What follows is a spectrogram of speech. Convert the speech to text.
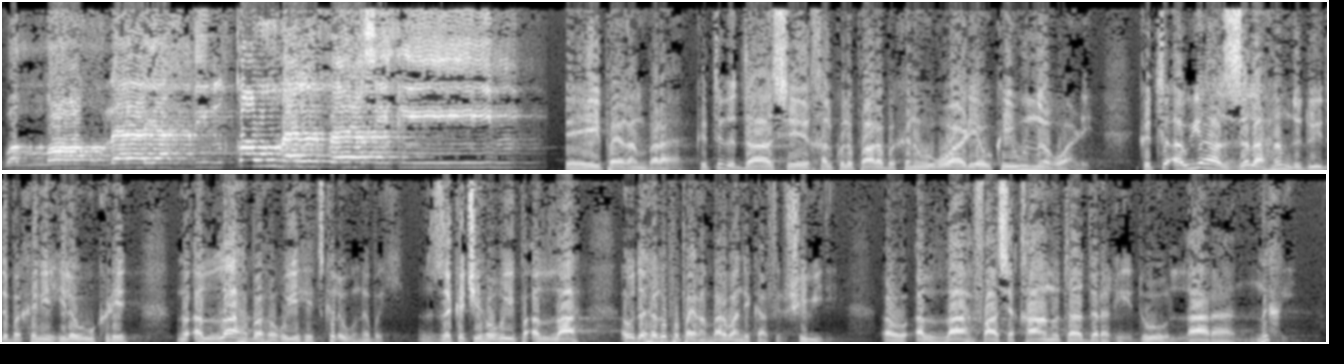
والله لا يهدي القوم الفاسقين ای پیغمبره که ته د داسې خلکو لپاره بخنه وغواړي او که یې ونه غواړي که ته او یا زله هم د دوی د بخنې هیله وکړي نو الله به هغوی هیڅکله ونه بخي ځکه چې هغوی په الله او د هغه په پیغمبر باندې کافر شوي دي او الله فاسقانو ته د رغېدو لاره نه ښیي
